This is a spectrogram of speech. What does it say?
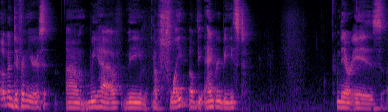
of in different years. Um, we have the Flight of the Angry Beast. There is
